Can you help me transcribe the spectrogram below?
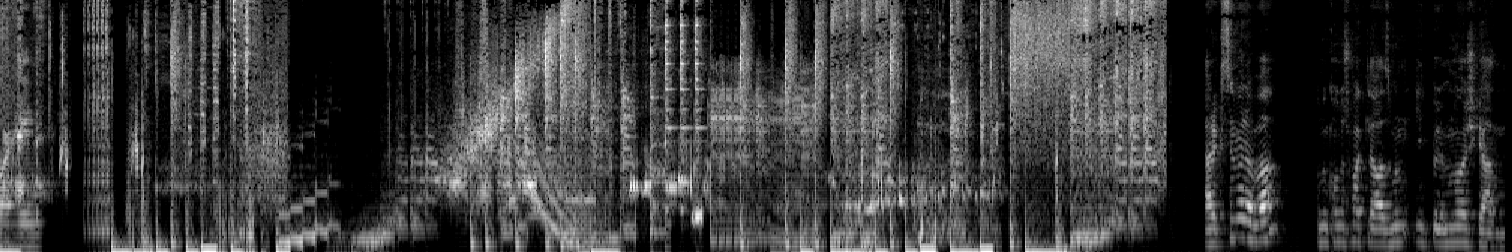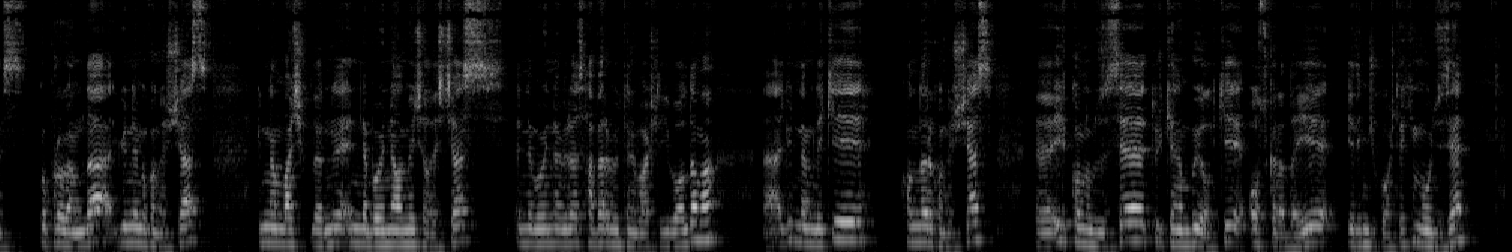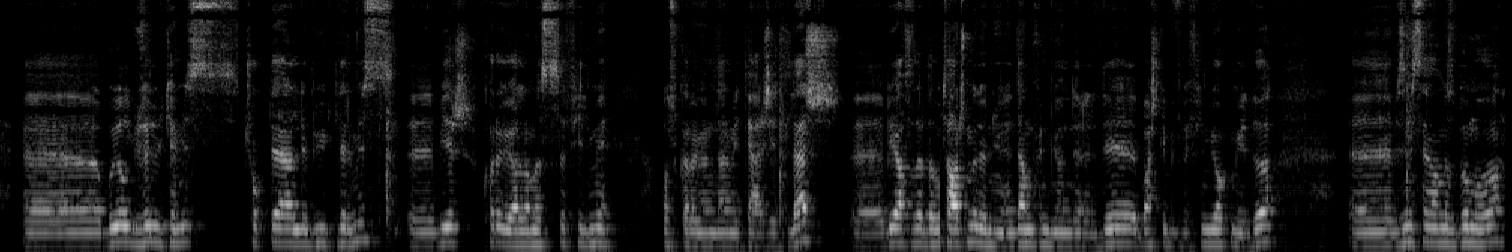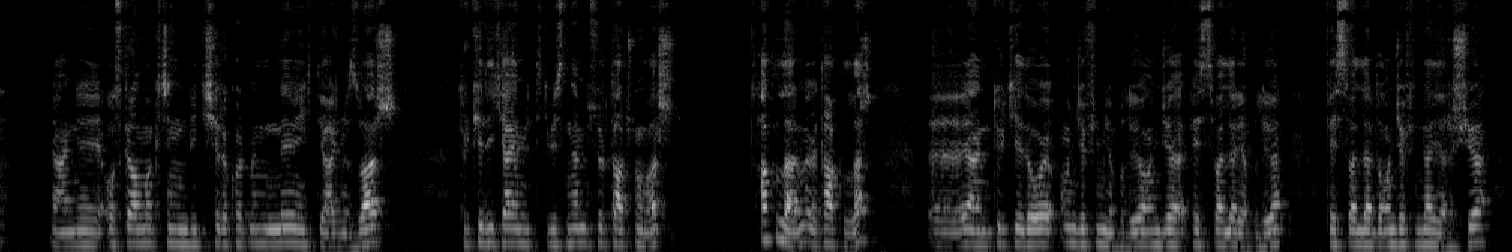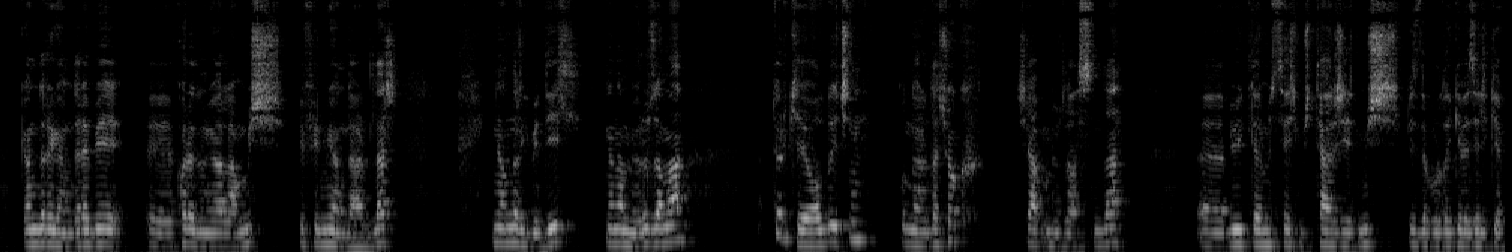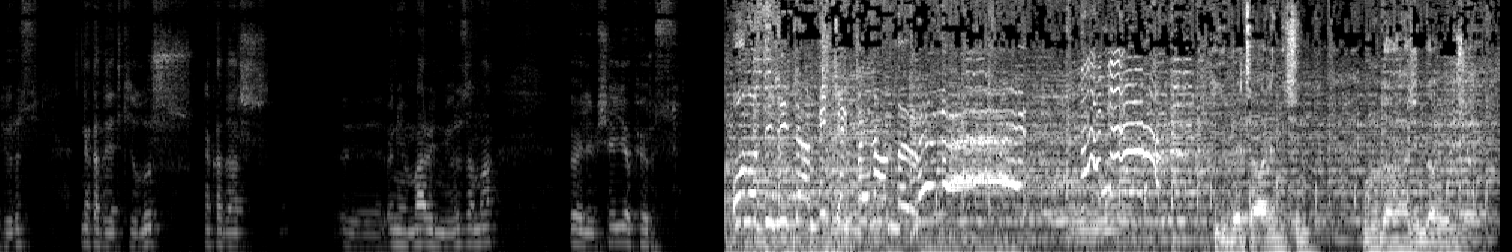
morning. Herkese merhaba. Bunu konuşmak lazımın ilk bölümüne hoş geldiniz. Bu programda gündemi konuşacağız. Gündem başlıklarını eline boyuna almaya çalışacağız. Eline boyuna biraz haber bülteni başlığı gibi oldu ama e, gündemdeki konuları konuşacağız. E, ilk konumuz ise Türkiye'nin bu yılki Oscar adayı 7. Koç'taki mucize. E, bu yıl güzel ülkemiz, çok değerli büyüklerimiz e, bir Kore uyarlaması filmi Oscar'a göndermeyi tercih ettiler. Ee, bir haftadır da bu tartışma dönüyor. Neden bu film gönderildi? Başka bir film yok muydu? Ee, bizim sinemamız bu mu? Yani Oscar almak için bir kişi rekortmenine mi ihtiyacımız var? Türkiye'de hikaye bitti gibisinden bir sürü tartışma var. Haklılar mı? Evet haklılar. Ee, yani Türkiye'de onca film yapılıyor, onca festivaller yapılıyor. Festivallerde onca filmler yarışıyor. Göndere göndere bir e, Kore'den uyarlanmış bir filmi gönderdiler. İnanılır gibi değil inanamıyoruz ama Türkiye olduğu için bunları da çok şey yapmıyoruz aslında. Ee, büyüklerimiz seçmiş, tercih etmiş. Biz de burada gevezelik yapıyoruz. Ne kadar etkili olur, ne kadar e, önemi var bilmiyoruz ama böyle bir şey yapıyoruz. Onu dilinden bir tek ben anlarım. İbret alem için bunu dar ağacında arayacağım.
